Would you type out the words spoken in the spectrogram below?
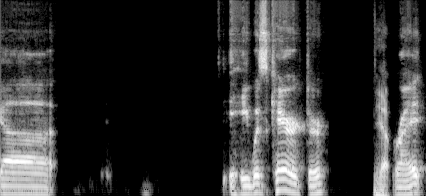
a uh, he was character. Yep. Right.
